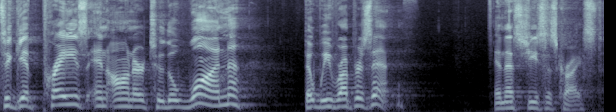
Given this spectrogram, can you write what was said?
to give praise and honor to the one that we represent, and that's Jesus Christ.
